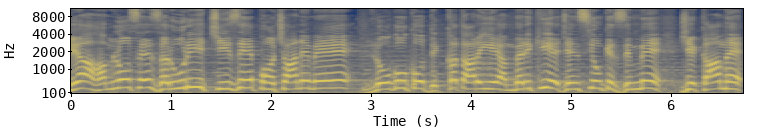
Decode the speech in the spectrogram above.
जी हाँ हमलों से ज़रूरी चीज़ें पहुँचाने में लोगों को दिक्कत आ रही है। अमेरिकी एजेंसियों के जिम्मे ये काम है।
